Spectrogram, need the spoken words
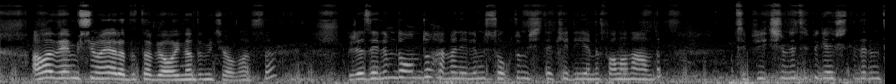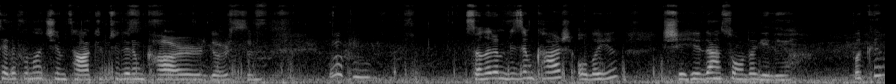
Ama benim işime yaradı tabii oynadım hiç olmazsa. Biraz elim dondu. Hemen elimi soktum işte kedi yemi falan aldım. Tipi, şimdi tipi geçti dedim telefonu açayım takipçilerim kar görsün. Sanırım bizim kar olayı şehirden sonra geliyor. Bakın.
